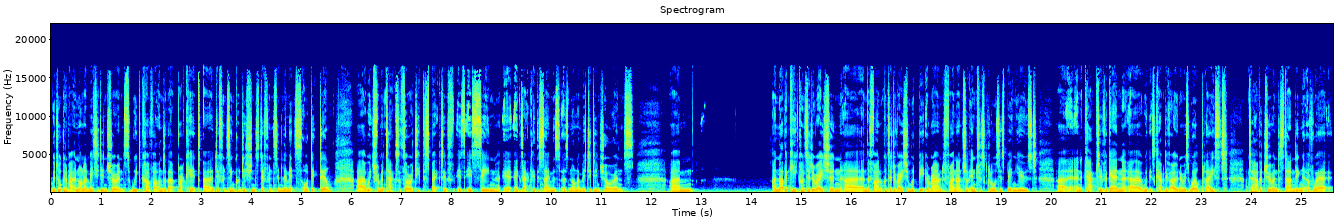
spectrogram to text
We're talking about a non admitted insurance. We'd cover under that bracket uh, difference in conditions, difference in limits, or DICDIL, uh, which from a tax authority perspective is, is seen uh, exactly the same as, as non admitted insurance. Um, Another key consideration uh, and the final consideration would be around financial interest clauses being used. Uh, and a captive, again, uh, with its captive owner, is well placed to have a true understanding of where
